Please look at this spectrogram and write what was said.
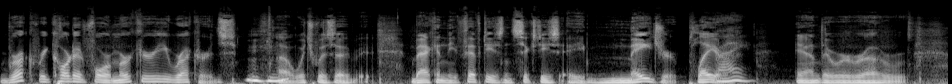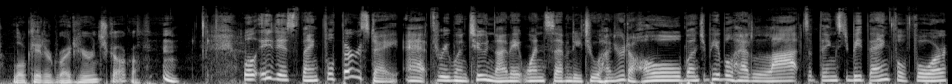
Brook recorded for Mercury Records, Mm-hmm. uh, which was a back in the fifties and sixties a major player, Right. and there were uh, located right here in Chicago. Hmm. Well, it is Thankful Thursday at 312 981 7200. A whole bunch of people had lots of things to be thankful for.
